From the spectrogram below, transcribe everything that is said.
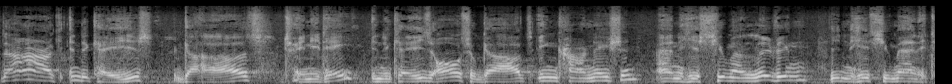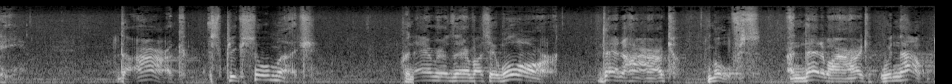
the ark indicates God's Trinity, indicates also God's incarnation and his human living in his humanity. The ark speaks so much. Whenever there was a war, that ark moves, and that ark went out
